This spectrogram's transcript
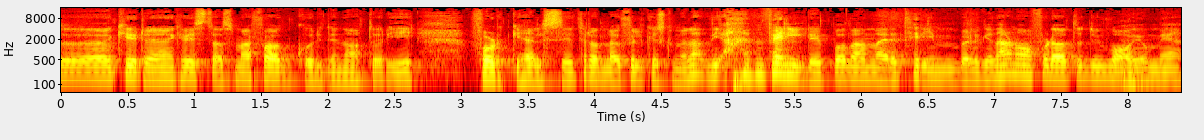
eh, Kyrre Kvistad, som er fagkoordinator i folkehelse i Trøndelag fylkeskommune. Vi er veldig på den der trimbølgen her nå, for du var jo med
